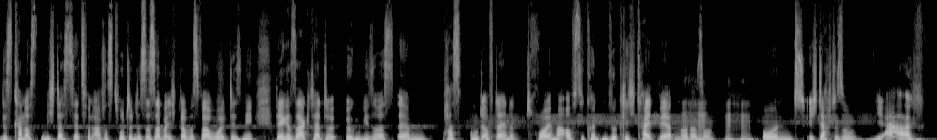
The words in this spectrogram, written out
Das kann auch nicht, dass es jetzt von Aristoteles ist, aber ich glaube, es war Walt Disney, der gesagt hatte, irgendwie sowas, ähm, pass gut auf deine Träume auf, sie könnten Wirklichkeit werden oder mhm, so. Mhm. Und ich dachte so, ja,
